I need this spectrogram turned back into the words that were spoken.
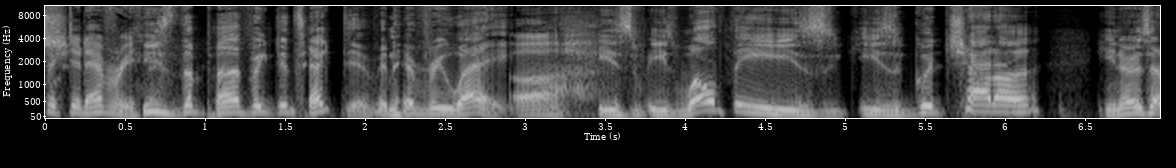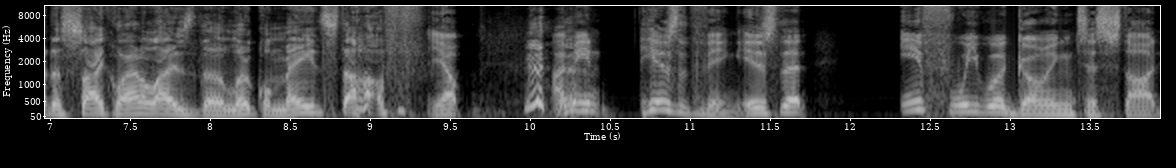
perfect at everything. he's the perfect detective in every way Ugh. He's he's wealthy. He's he's a good chatter. He knows how to psychoanalyze the local maid stuff. Yep. I mean, here's the thing is that if we were going to start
